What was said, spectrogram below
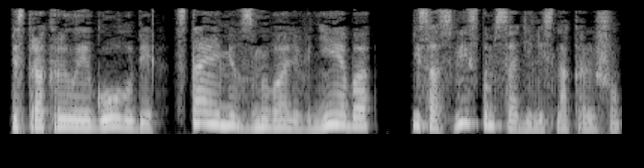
пестрокрылые голуби стаями взмывали в небо и со свистом садились на крышу.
